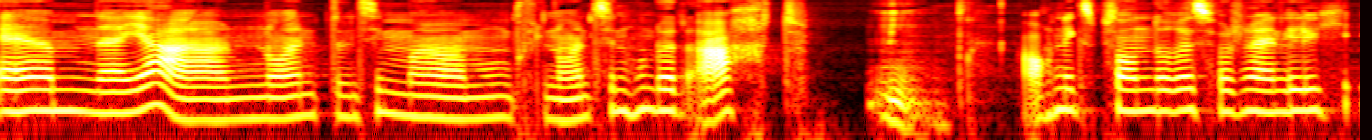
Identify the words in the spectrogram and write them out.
Ähm, naja, dann sind wir 1908. Mhm. Auch nichts Besonderes wahrscheinlich.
